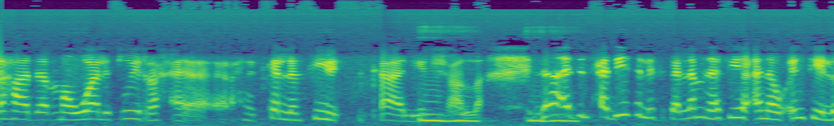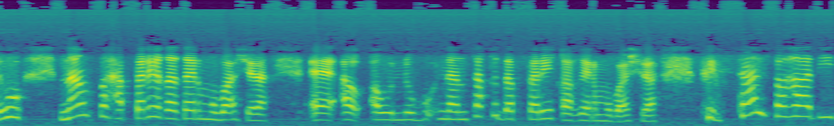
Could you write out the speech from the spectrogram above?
هذا موال طويل راح راح نتكلم فيه تالي إن شاء الله. زائد الحديث اللي تكلمنا فيه أنا وأنت اللي هو ننصح بطريقة غير مباشرة آه، أو أو ننتقده بطريقة غير مباشرة. في السالفة هذه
